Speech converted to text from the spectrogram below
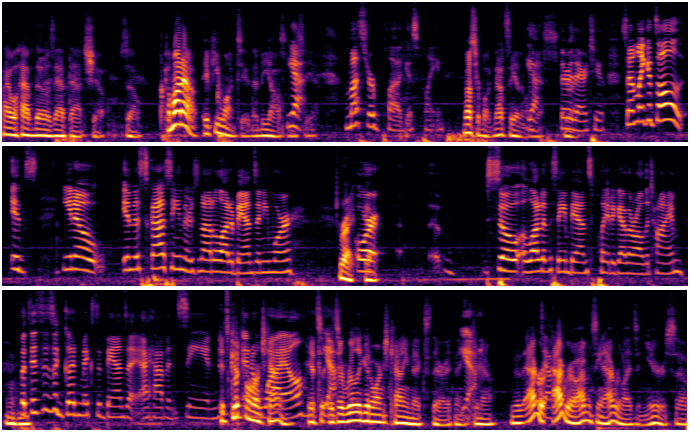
I will have those at that show. So come on out if you want to. That'd be awesome Yeah. to see you. Mustard Plug is playing. Mustard Plug, that's the other one. Yeah, yes, they're you're there right. too. So I'm like, it's all it's you know in the ska scene. There's not a lot of bands anymore, Right. or uh, so a lot of the same bands play together all the time. But this is a good mix of bands I, I haven't seen. Mm-hmm. it's good for Orange a while. County. It's yeah. it's a really good Orange County mix there. I think. Yeah. You know, the agro, agro. I haven't seen Aggrolites in years, so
